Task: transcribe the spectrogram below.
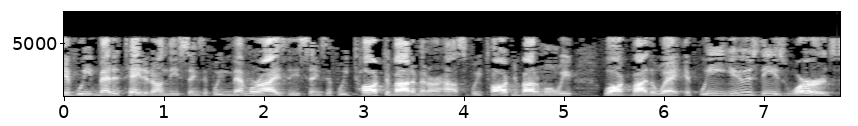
if we meditated on these things, if we memorized these things, if we talked about them in our house, if we talked about them when we walked by the way, if we use these words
